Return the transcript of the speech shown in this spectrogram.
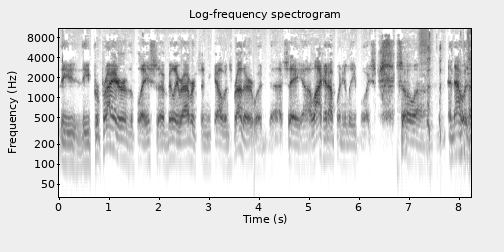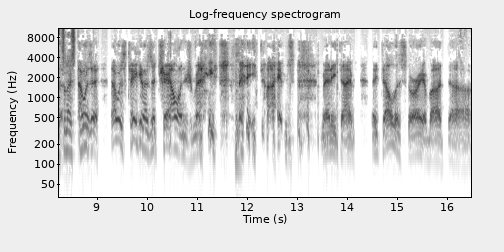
the the proprietor of the place, uh, Billy Robertson, Calvin's brother, would uh, say, uh, "Lock it up when you leave, boys." So, uh, and that was That's a nice that was a that was taken as a challenge many many times, many times. They tell this story about uh,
